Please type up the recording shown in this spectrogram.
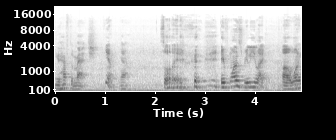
you have to match. Yeah. Yeah. So if one's really like uh, one,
